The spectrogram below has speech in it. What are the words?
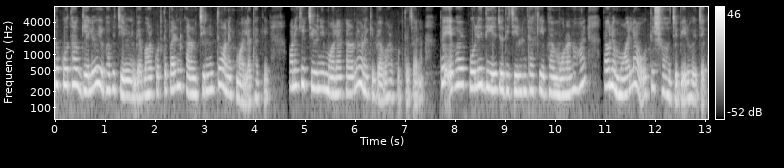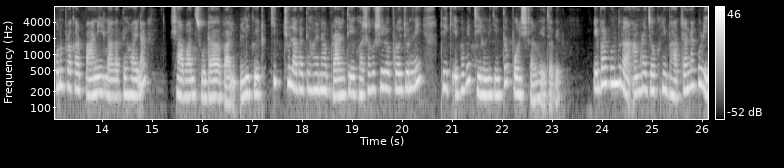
তো কোথাও গেলেও এভাবে চিরুনি ব্যবহার করতে পারেন, কারণ চিরুনিতে অনেক ময়লা থাকে। অনেকের চিরুনি ময়লার কারণে অনেকে ব্যবহার করতে চায় না। তো এভাবে পলি দিয়ে যদি চিরুনিটাকে এভাবে মোড়ানো হয়, তাহলে ময়লা অতি সহজে বের হয়ে যায়। কোনো প্রকার পানি লাগাতে হয় না। সাবান, সোডা বা লিকুইড কিচ্ছু লাগাতে হয় না। ব্রাশ দিয়ে ঘষাঘষিরও প্রয়োজন নেই। ঠিক এভাবে চিরুনি কিন্তু পরিষ্কার হয়ে যাবে। এবার বন্ধুরা, আমরা যখনই ভাত রান্না করি,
